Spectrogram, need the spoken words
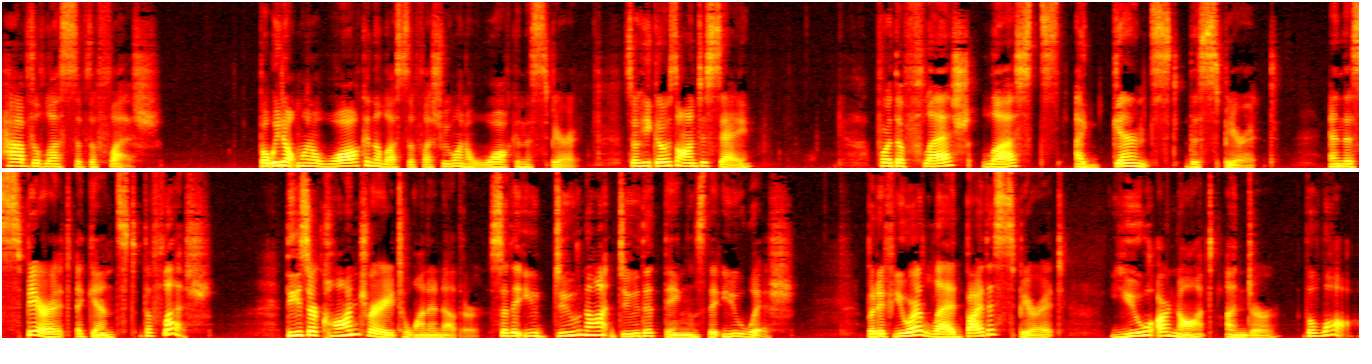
have the lusts of the flesh. But we don't want to walk in the lusts of the flesh. We want to walk in the spirit. So he goes on to say, For the flesh lusts against the spirit, and the spirit against the flesh. These are contrary to one another, so that you do not do the things that you wish. But if you are led by the Spirit, you are not under the law.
